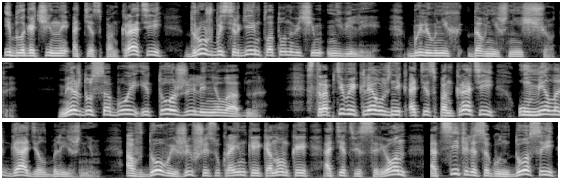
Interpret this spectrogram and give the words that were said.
и благочинный отец Панкратий, дружбы с Сергеем Платоновичем не вели, были у них давнишние счеты. Между собой и то жили неладно. Строптивый кляузник отец Панкратий умело гадил ближним, а вдовый, живший с украинкой-экономкой отец Виссарион, от сифилиса гундосой,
